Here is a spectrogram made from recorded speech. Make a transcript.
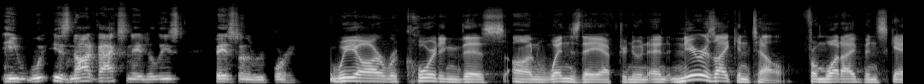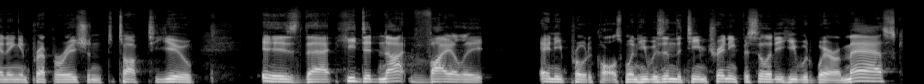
he w- is not vaccinated, at least based on the reporting. We are recording this on Wednesday afternoon, and near as I can tell from what I've been scanning in preparation to talk to you, is that he did not violate any protocols. When he was in the team training facility, he would wear a mask.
